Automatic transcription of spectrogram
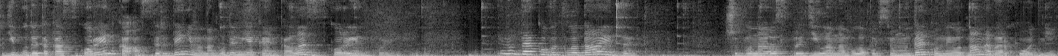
Тоді буде така скоринка, а всередині вона буде м'якенька, але з скоринкою. І на деко викладаєте, щоб вона розпреділена була по всьому деку, не одна наверх одній,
